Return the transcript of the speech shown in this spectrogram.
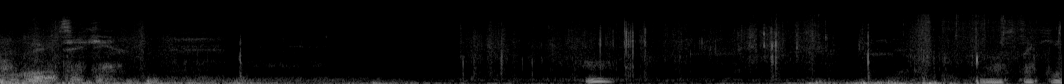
о, дивіться які. М. Ось такі.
